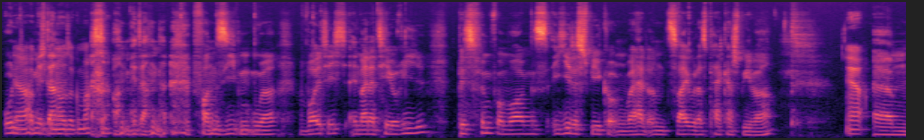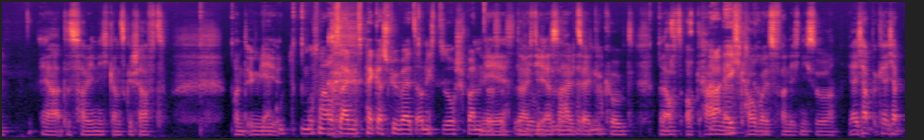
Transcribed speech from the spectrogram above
Und, ja, mir dann, gemacht, und mir dann von 7 Uhr wollte ich in meiner Theorie bis 5 Uhr morgens jedes Spiel gucken, weil halt um 2 Uhr das Packers-Spiel war. Ja. Ähm, ja, das habe ich nicht ganz geschafft. Und irgendwie. Ja, gut, muss man auch sagen, das Packers-Spiel war jetzt auch nicht so spannend. Nee, da habe ich die erste Halbzeit hätte, ne? geguckt. Und auch, auch Cardinals, ja, Cowboys fand ich nicht so. Ja, ich habe ich hab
